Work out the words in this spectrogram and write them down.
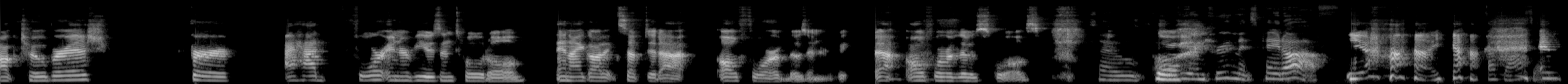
October ish. For I had four interviews in total, and I got accepted at all four of those interviews. At all four of those schools. So all your improvements paid off. Yeah, yeah. Awesome. And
